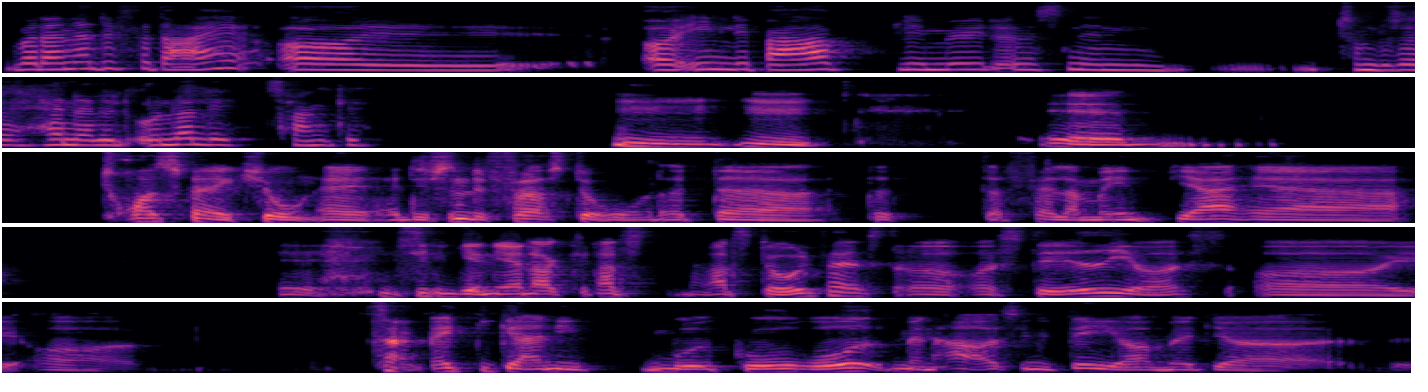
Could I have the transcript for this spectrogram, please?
Hvordan er det for dig at, øh, at egentlig bare blive mødt af sådan en, som du sagde, han er lidt underlig tanke? Mm, mm. Øh, trodsreaktion er, er det sådan det første ord, der, der, der, der falder mig ind. Jeg er, øh, igen, jeg er nok ret, ret stålfast og, og stedig også, og, og tager rigtig gerne imod gode råd, men har også en idé om, at jeg øh,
